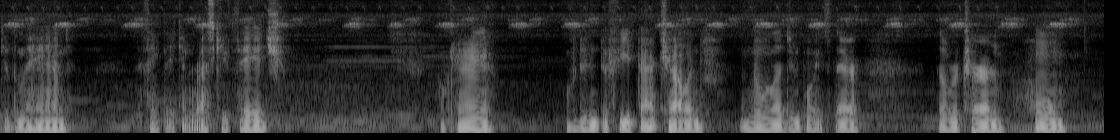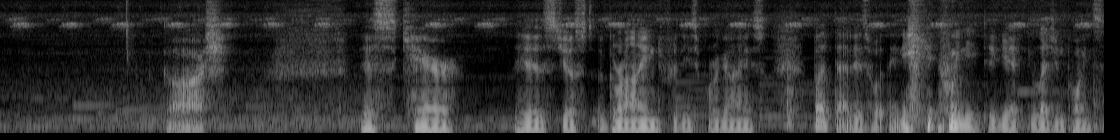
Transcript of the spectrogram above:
give them a hand. Think they can rescue Phage. Okay, we didn't defeat that challenge. No legend points there. They'll return home. Gosh, this kaer is just a grind for these poor guys. But that is what they need. we need to get legend points.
